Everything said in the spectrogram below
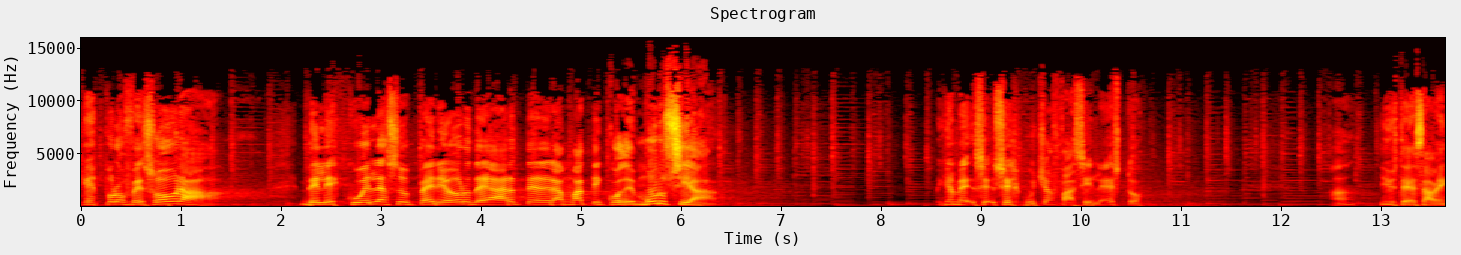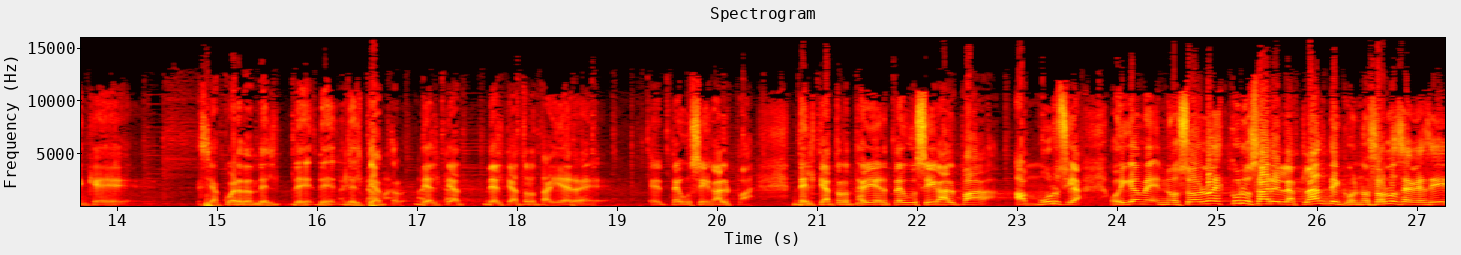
que es profesora de la Escuela Superior de Arte Dramático de Murcia. Se, se escucha fácil esto. ¿Ah? Y ustedes saben que se acuerdan del, de- de- del teatro, del teatro, del teatro taller eh, Teucigalpa, del teatro taller Teucigalpa a Murcia. Óigame, no solo es cruzar el Atlántico, no solo se ve así.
